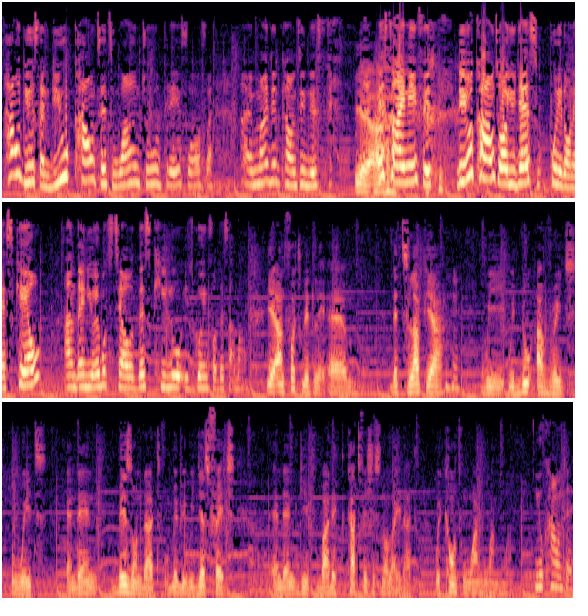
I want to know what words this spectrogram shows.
how do you sell? Do you count it one, two, three, four, five? I imagine counting this Yeah, this tiny fish. Do you count or you just put it on a scale and then you're able to tell this kilo is going for this amount? Yeah, unfortunately, um, the tilapia Mm-hmm. we we do average weight, and then based on that, maybe we just fetch and then give. But the catfish is not like that. We count one, one, one. You count it.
